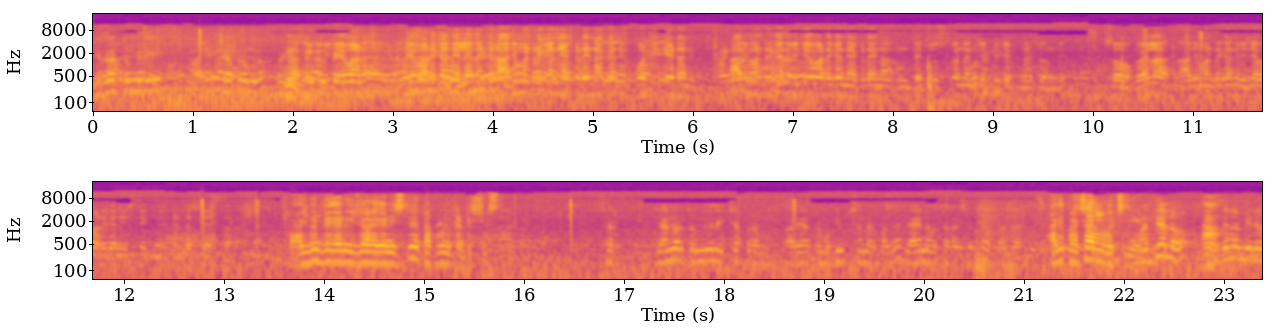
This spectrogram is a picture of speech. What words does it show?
జనవరి తొమ్మిది విజయవాడ విజయవాడ కానీ లేదంటే రాజమండ్రి కానీ ఎక్కడైనా కానీ పోటీ చేయడానికి రాజమండ్రి కానీ విజయవాడ కానీ ఎక్కడైనా ఉంటే చూసుకోండి అని చెప్పి చెప్పినట్టు ఉంది. సో ఒకవేళ రాజమండ్రి కానీ విజయవాడ కానీ ఇస్తే మీరు కంటెస్ట్ చేస్తారా? రాజమండ్రి కానీ విజయవాడ కానీ ఇస్తే తప్పకుండా కంటెస్ట్ చేస్తాను సార్ జనవరి తొమ్మిదిన ఇచ్చాపురం పాదయాత్ర ముగింపు సందర్భంగా జాయిన్ అవుతారని చెప్పి అప్పుడు అన్నారు. అది ప్రచారాలు వచ్చింది మధ్యలో మధ్యలో మీరు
